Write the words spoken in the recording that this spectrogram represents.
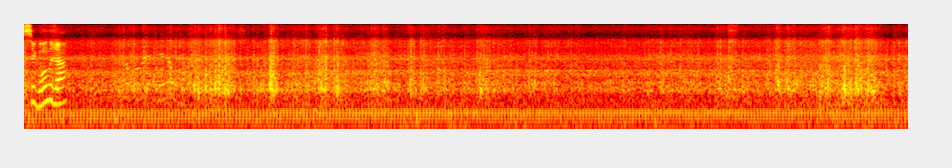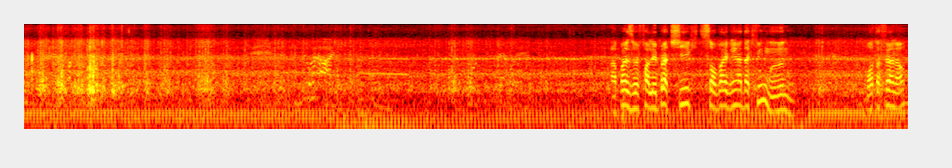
Segundo já. Rapaz, eu falei pra ti que tu só vai ganhar daqui um ano. Bota fé não.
